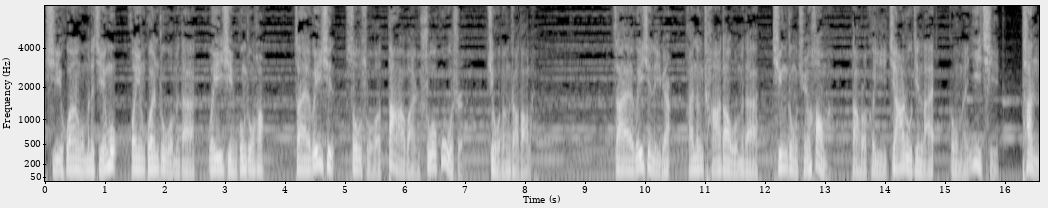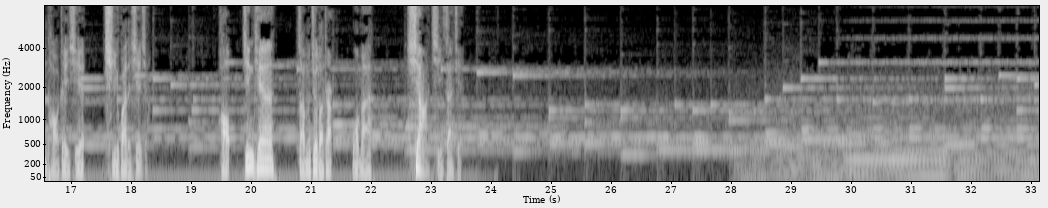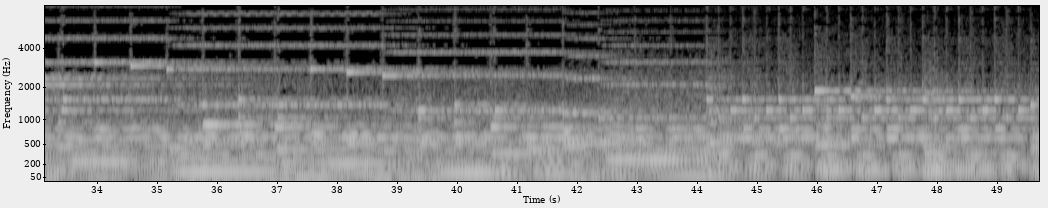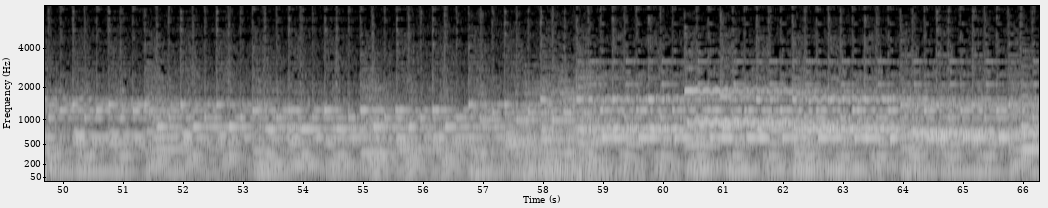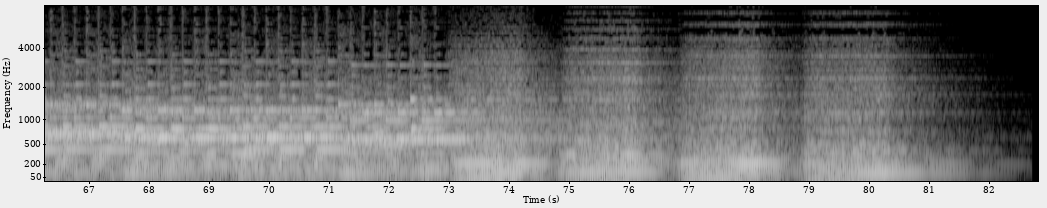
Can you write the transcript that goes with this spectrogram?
喜欢我们的节目，欢迎关注我们的微信公众号，在微信搜索“大碗说故事”就能找到了。在微信里边还能查到我们的听众群号码，大伙儿可以加入进来，跟我们一起探讨这些奇怪的现象。好，今天咱们就到这儿，我们下期再见。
